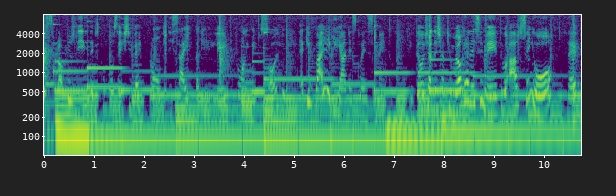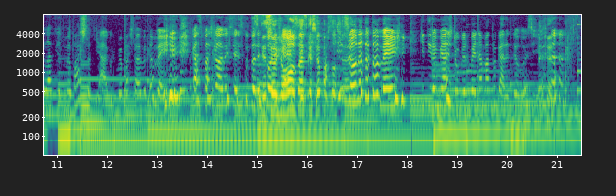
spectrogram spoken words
esses próprios líderes, quando você estiver pronto de sair daquele leite para um alimento sólido, é que vai lhe guiar nesse conhecimento. Então eu já deixo aqui o meu agradecimento ao Senhor, né, pela vida do meu pastor Tiago, e do meu pastor Eva também. Caso o pastor Eva esteja escutando esse Esqueceu o podcast. Jonathan, esqueceu o pastor E Sérgio. Jonathan também, que tira minhas dúvidas no meio da madrugada de teologia.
